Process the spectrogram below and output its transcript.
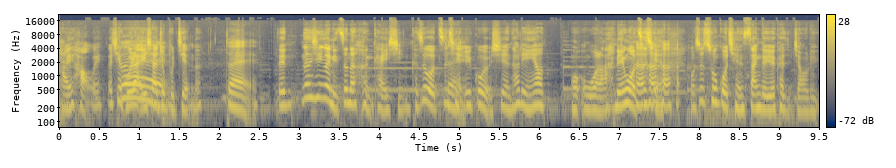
还好哎，而且回来一下就不见了。对。对，那是因为你真的很开心。可是我之前遇过有些人，他连要我我啦，连我之前 我是出国前三个月开始焦虑，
